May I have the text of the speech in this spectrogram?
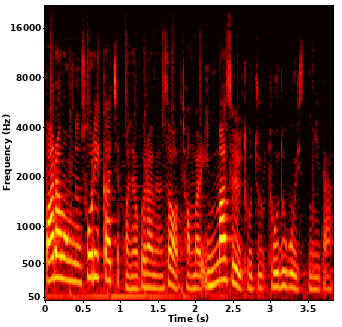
빨아먹는 소리까지 번역을 하면서 정말 입맛을 도주, 돋우고 있습니다.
